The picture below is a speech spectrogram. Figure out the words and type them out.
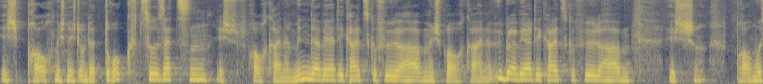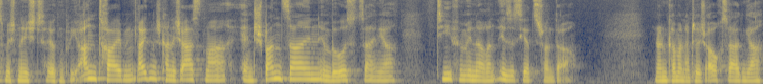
Ich brauche mich nicht unter Druck zu setzen, ich brauche keine Minderwertigkeitsgefühle haben, ich brauche keine Überwertigkeitsgefühle haben, ich brauche, muss mich nicht irgendwie antreiben. Eigentlich kann ich erstmal entspannt sein im Bewusstsein, ja, tief im Inneren ist es jetzt schon da. Und dann kann man natürlich auch sagen, ja,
